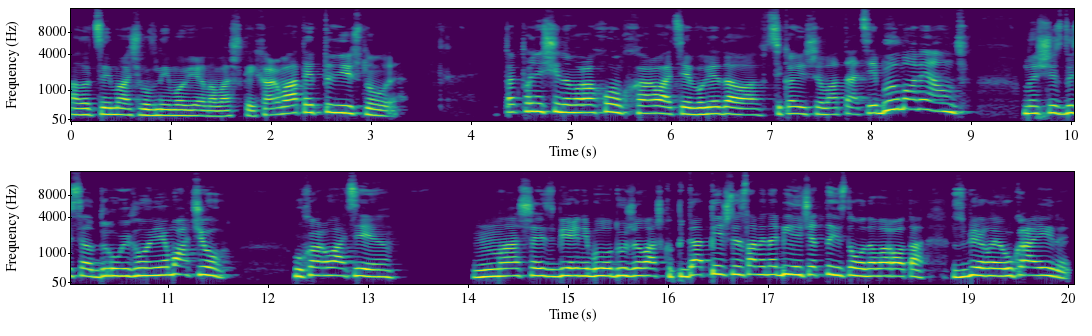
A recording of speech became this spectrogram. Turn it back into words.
Але цей матч був неймовірно важкий. Хорвати тиснули. І так при нічийному рахунку Хорватія виглядала цікавіше в атаці. І був момент на 62-й хвилині матчу у Хорватії. Нашій збірні було дуже важко. Підопічний Славіна Біліча тиснуло на ворота збірної України.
